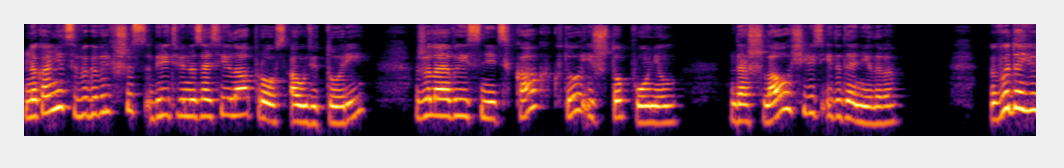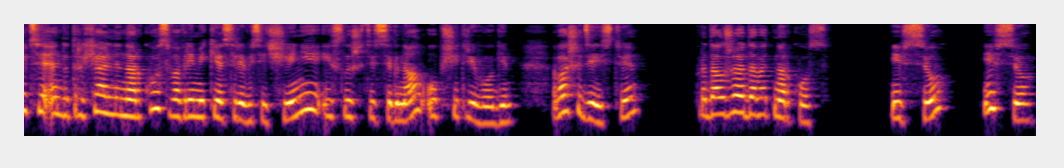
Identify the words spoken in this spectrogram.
Наконец, выговорившись, Бритвина засеяла опрос аудитории, желая выяснить, как, кто и что понял. Дошла очередь и до Данилова. Вы даете эндотрахеальный наркоз во время кесарево сечения и слышите сигнал общей тревоги. Ваши действия? Продолжаю давать наркоз. И все? И все.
